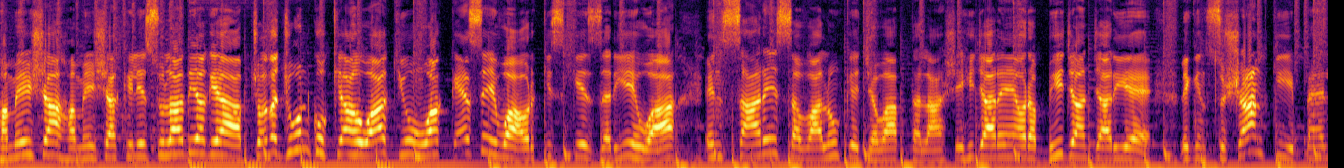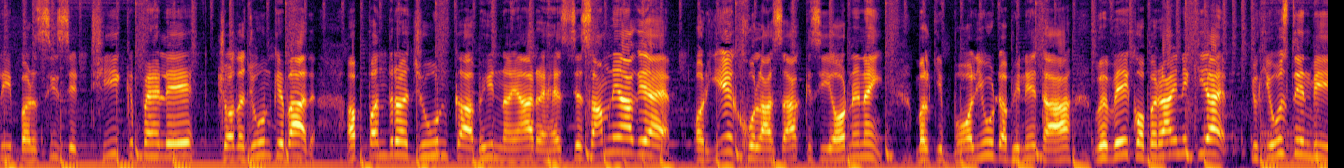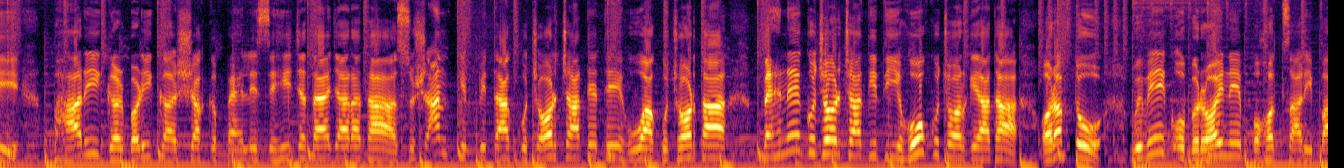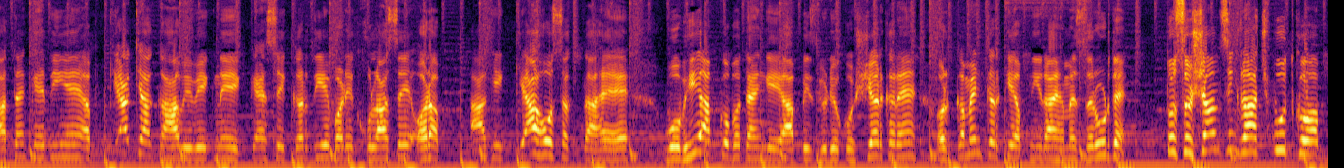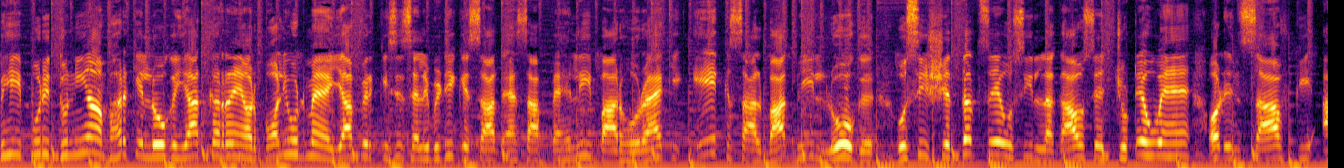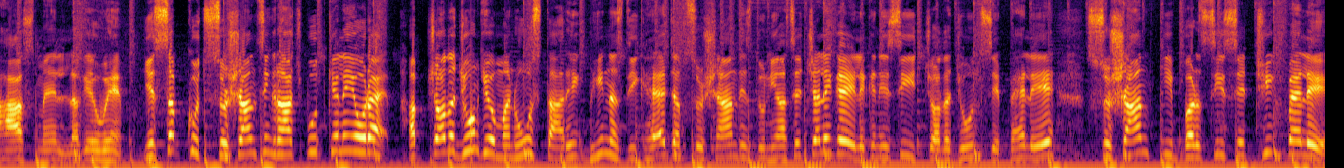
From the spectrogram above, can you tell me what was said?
हमेशा हमेशा के लिए सुला दिया गया। अब 14 जून को क्या हुआ, क्यों हुआ, कैसे हुआ और किसके ज़रिए हुआ, इन सारे सवालों के जवाब तलाशे ही जा रहे हैं और अब भी जाँच जारी है। लेकिन सुशांत की पहली बरसी से ठीक पहले 14 जून के बाद, अब 15 जून का भी नया रहस्य सामने आ गया है। और ये खुलासा किसी और ने नहीं, बल्कि बॉलीवुड अभिनेता विवेक ओबराय ने किया है, क्योंकि उस दिन भी भारी गड़बड़ी का शक पहले से ही जताया जा रहा था। सुशांत के पिता कुछ और चाहते थे, हुआ कुछ और था। बहनें कुछ और चाहती थी, हो कुछ और गया था। और अब तो विवेक ओबरॉय ने बहुत सारी बातें कह दी हैं। अब क्या क्या कहा विवेक ने? कैसे कर दिए बड़े खुलासे? और अब आगे क्या हो सकता है, वो भी आपको बताएँगे। आप भी इस वीडियो को शेयर करें और कमेंट करके अपनी राय हमें ज़रूर दें। तो सुशांत सिंह राजपूत को अब भी पूरी दुनिया भर के लोग याद कर रहे हैं और बॉलीवुड में या फिर किसी सेलिब्रिटी के साथ ऐसा पहली बार हो रहा है कि एक साल बाद भी लोग उसी शिद्दत से, उसी लगाव से जुटे हुए हैं और इंसाफ की आस में लगे हुए हैं। ये सब कुछ सुशांत सिंह राजपूत के लिए हो रहा है। अब 14 जून की मनहूस तारीख भी नज़दीक है जब सुशांत इस दुनिया से चले गए, लेकिन इसी 14 जून से पहले सुशांत की बरसी से ठीक पहले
